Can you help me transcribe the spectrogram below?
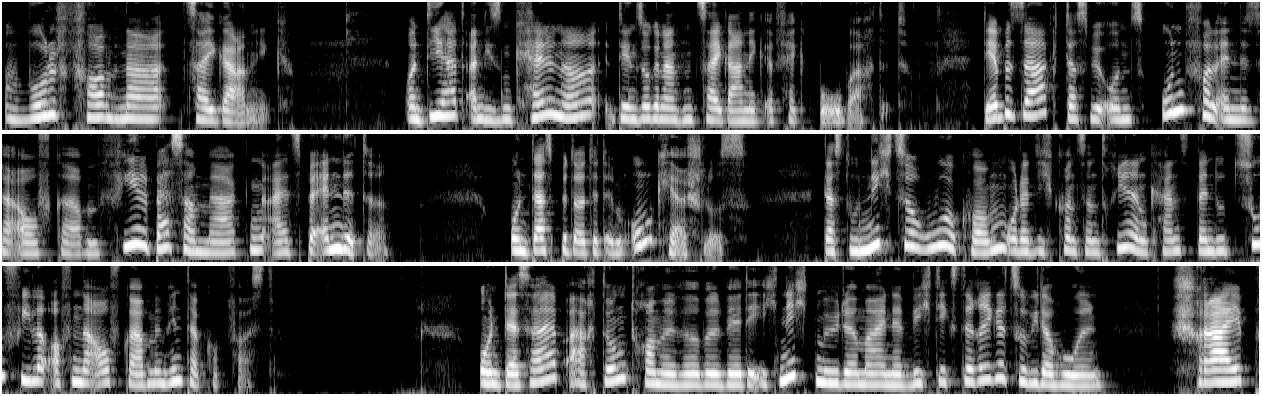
Wulfowna Zeigarnik. Und die hat an diesem Kellner den sogenannten Zeigarnik-Effekt beobachtet. Der besagt, dass wir uns unvollendete Aufgaben viel besser merken als beendete. Und das bedeutet im Umkehrschluss, dass du nicht zur Ruhe kommen oder dich konzentrieren kannst, wenn du zu viele offene Aufgaben im Hinterkopf hast. Und deshalb, Achtung, Trommelwirbel, werde ich nicht müde, meine wichtigste Regel zu wiederholen. Schreib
